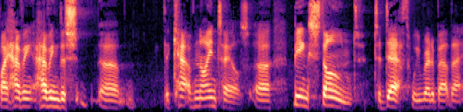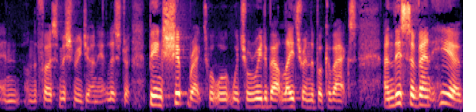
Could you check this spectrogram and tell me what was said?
by having, having the, uh, the cat of nine tails, uh, being stoned to death. We read about that in, on the first missionary journey at Lystra. Being shipwrecked, which we'll read about later in the book of Acts. And this event here,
